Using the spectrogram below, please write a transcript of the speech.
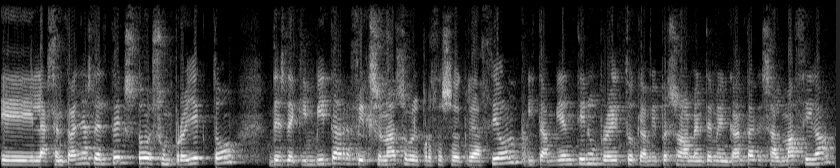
Eh, Las entrañas del texto es un proyecto desde que invita a reflexionar sobre el proceso de creación y también tiene un proyecto que a mí personalmente me encanta, que es Almáciga,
